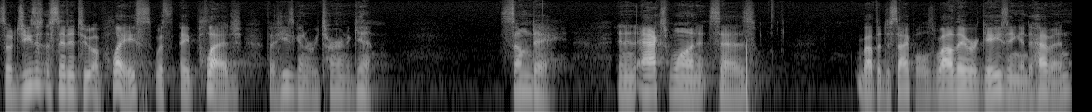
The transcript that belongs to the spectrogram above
So Jesus ascended to a place with a pledge that he's going to return again someday. And in Acts 1, it says about the disciples while they were gazing into heaven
